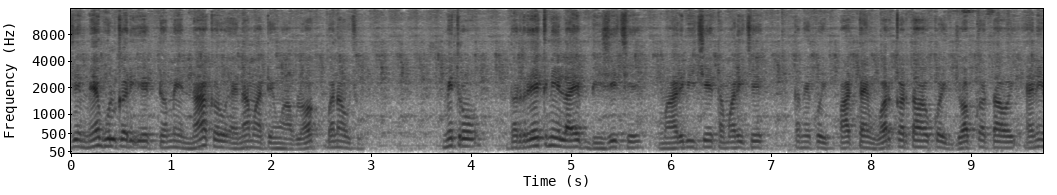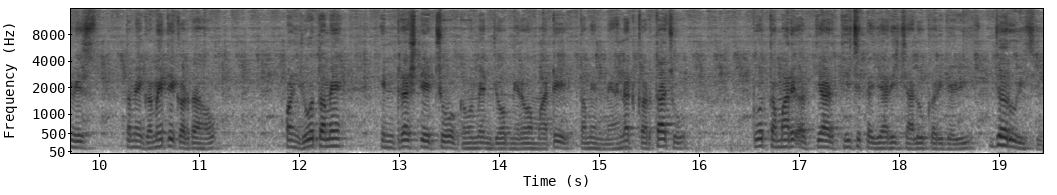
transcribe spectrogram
જે મેં ભૂલ કરી એ તમે ના કરો એના માટે હું આ બ્લોગ બનાવું છું. મિત્રો, દરેકની લાઈફ બિઝી છે, મારી બી છે, તમારી છે. તમે કોઈ પાર્ટ ટાઈમ વર્ક કરતા હો કોઈ જોબ કરતા હોય એનીવેઝ તમે ગમે તે કરતા હો પણ જો તમે ઇન્ટરેસ્ટેડ છો ગવર્મેન્ટ જોબ મેળવવા માટે, તમે મહેનત કરતા છો, તો તમારે અત્યારથી જ તૈયારી ચાલુ કરી દેવી જરૂરી છે.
